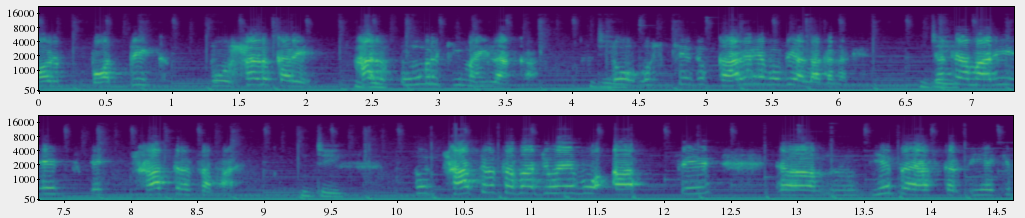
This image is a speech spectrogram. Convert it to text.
और बौद्धिक पोषण करे हर उम्र की महिला का। तो उसके जो कार्य है वो भी अलग अलग है जैसे हमारी एक एक छात्र सभा है। जी। तो छात्र सभा जो है वो आपसे ये प्रयास करती है कि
